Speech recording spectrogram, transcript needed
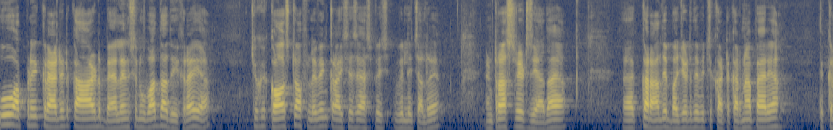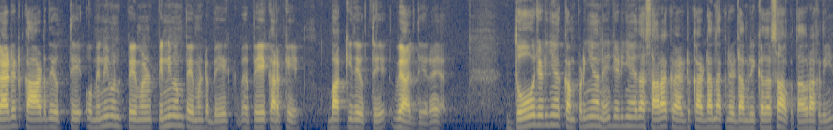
ਉਹ ਆਪਣੇ ਕ੍ਰੈਡਿਟ ਕਾਰਡ ਬੈਲੈਂਸ ਨੂੰ ਵਾਧਾ ਦੇਖ ਰਹੇ ਆ, ਕਿਉਂਕਿ ਕਾਸਟ ਆਫ ਲਿਵਿੰਗ ਕ੍ਰਾਈਸਿਸ ਇਸ ਵੇਲੇ ਚੱਲ ਰਿਹਾ। ਇੰਟਰਸਟ ਰੇਟ ਜ਼ਿਆਦਾ ਆ। ਘਰਾਂ ਦੇ ਬਜਟ ਦੇ ਵਿੱਚ ਕੱਟ ਕਰਨਾ ਪੈ ਰਿਹਾ ਤੇ ਕ੍ਰੈਡਿਟ ਕਾਰਡ ਦੇ ਉੱਤੇ ਉਹ minimum payment minimum payment pay ਕਰਕੇ ਬਾਕੀ ਦੇ ਉੱਤੇ ਵਿਆਜ ਦੇ ਰਹੇ ਆ। ਦੋ ਜਿਹੜੀਆਂ ਕੰਪਨੀਆਂ ਨੇ, ਜਿਹੜੀਆਂ ਇਹਦਾ ਸਾਰਾ ਕ੍ਰੈਡਿਟ ਕਾਰਡਾਂ ਦਾ ਕੈਨੇਡਾ, ਅਮਰੀਕਾ ਦਾ ਹਿਸਾਬ ਕਿਤਾਬ ਰੱਖਦੀਆਂ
